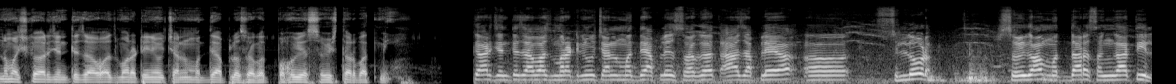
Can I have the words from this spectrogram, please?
नमस्कार जनतेचा आवाज मराठी न्यूज चॅनलमध्ये आपलं स्वागत. पाहूया सविस्तर बातमी. नमस्कार जनतेचा आवाज मराठी न्यूज चॅनलमध्ये आपले स्वागत. आज आपल्या सिल्लोड सोयगाव मतदारसंघातील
